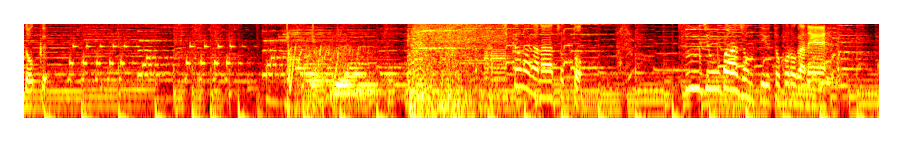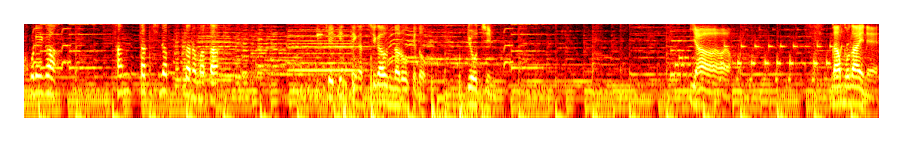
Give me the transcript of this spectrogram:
6立川がなちょっと。通常バージョンっていうところがねこれが3タッチだったらまた経験点が違うんだろうけど両チーム。いやーなんもないね。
